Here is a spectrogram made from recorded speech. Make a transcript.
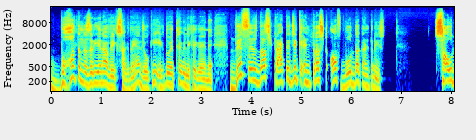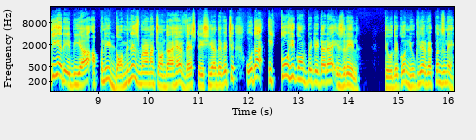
ਬਹੁਤ ਨਜ਼ਰੀਏ ਨਾਲ ਵੇਖ ਸਕਦੇ ਹਾਂ, ਜੋ ਕਿ ਇੱਕ ਦੋ ਇੱਥੇ ਵੀ ਲਿਖੇ ਗਏ ਨੇ। This is the strategic interest of both the countries Saudi Arabia ਆਪਣੀ ਡੋਮੀਨੈਂਸ ਬਣਾਉਣਾ ਚਾਹੁੰਦਾ ਹੈ ਵੈਸਟ ਏਸ਼ੀਆ ਦੇ ਵਿੱਚ। ਉਹਦਾ ਇੱਕੋ ਹੀ ਕੰਪੀਟੀਟਰ ਹੈ ਇਜ਼ਰਾਈਲ ਤੇ ਉਹਦੇ ਕੋਲ ਨਿਊਕਲੀਅਰ ਵੈਪਨਸ ਨੇ।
